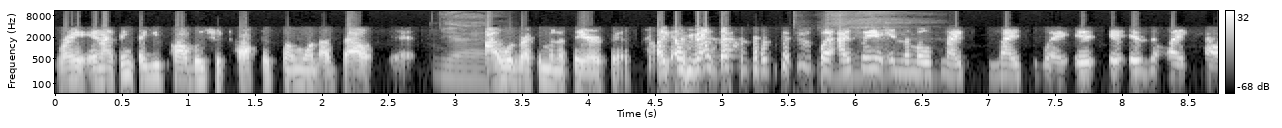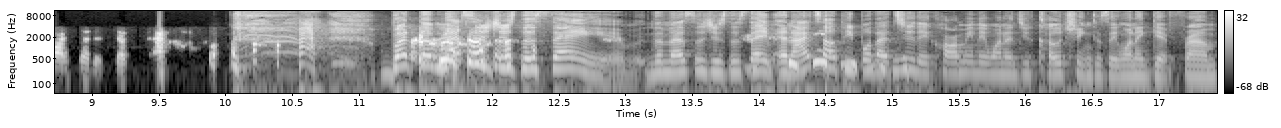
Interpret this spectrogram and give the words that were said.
right? And I think that you probably should talk to someone about it. Yeah, I would recommend a therapist. Like, but I say it in the most nice, nice way. It, it isn't like how I said it just now. but the message is the same. The message is the same. And I tell people that too. They call me, they want to do coaching because they want to get from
